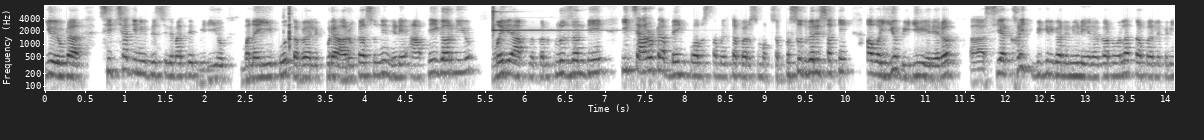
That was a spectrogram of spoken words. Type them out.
यो एउटा शिक्षा दिने उद्देश्यले मात्रै भिडियो बनाइएको तपाईँहरूले कुराहरूका सुन्ने निर्णय आफै गर्ने हो। मैले आफ्नो कन्क्लुजन दिएँ। यी चारवटा ब्याङ्कको अवस्था मैले तपाईँहरू समक्ष प्रस्तुत गरिसकेँ। अब यो भिडियो हेरेर सेयर खरिद बिक्री गर्ने निर्णय गर्नु होला। तपाईँहरूले पनि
